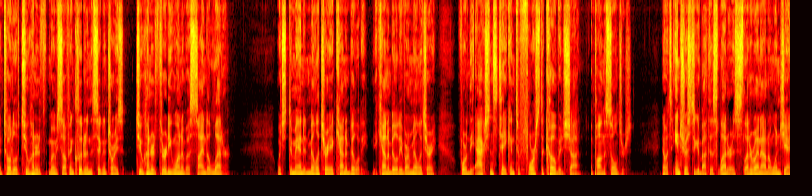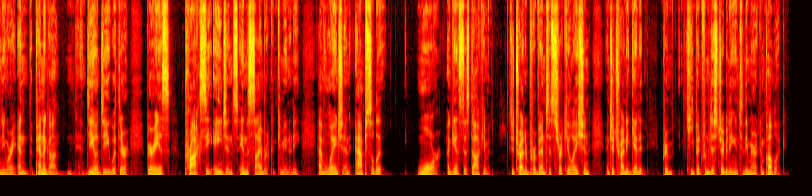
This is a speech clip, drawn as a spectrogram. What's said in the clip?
a total of 200, myself included in the signatories, 231 of us signed a letter which demanded military accountability, the accountability of our military, for the actions taken to force the COVID shot upon the soldiers. Now, what's interesting about this letter is this letter went out on 1 January, and the Pentagon, DoD, with their various proxy agents in the cyber community, have waged an absolute war against this document to try to prevent its circulation and to try to get it, keep it from distributing into the American public.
